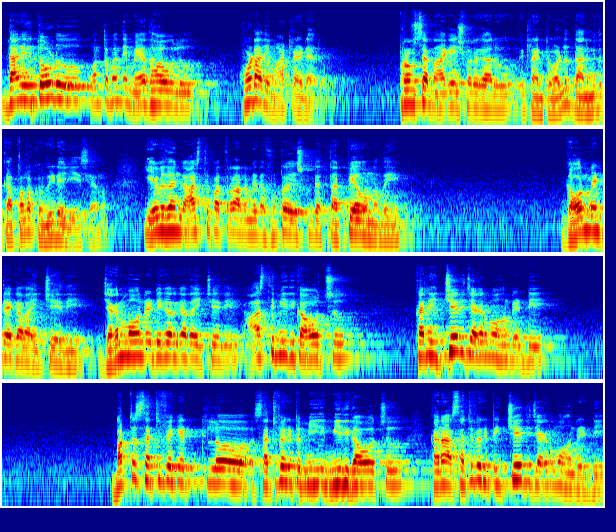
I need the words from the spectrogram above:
దానికి తోడు కొంతమంది మేధావులు కూడా అది మాట్లాడారు. ప్రొఫెసర్ నాగేశ్వర్ గారు ఇట్లాంటి వాళ్ళు దాని మీద గతంలో ఒక వీడియో చేశాను. ఏ విధంగా ఆస్తి పత్రాల మీద ఫోటో వేసుకుంటే తప్పే ఉన్నది? గవర్నమెంటే కదా ఇచ్చేది? జగన్మోహన్ రెడ్డి గారు కదా ఇచ్చేది? ఆస్తి మీది కావచ్చు. కానీ ఇచ్చేది జగన్మోహన్ రెడ్డి. బర్త్ సర్టిఫికెట్లో సర్టిఫికెట్ మీ మీది కావచ్చు. కానీ ఆ సర్టిఫికెట్ ఇచ్చేది జగన్మోహన్ రెడ్డి.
